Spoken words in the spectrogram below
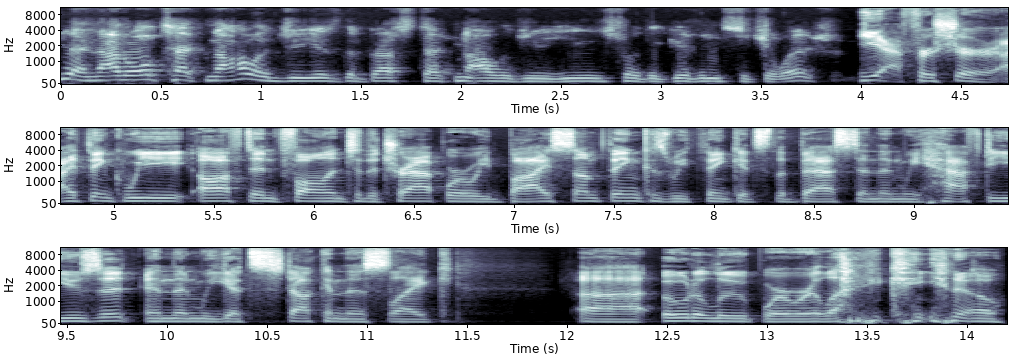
yeah, not all technology is the best technology used for the given situation. Yeah, for sure. I think we often fall into the trap where we buy something because we think it's the best and then we have to use it. And then we get stuck in this like uh, OODA loop where we're like, you know,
